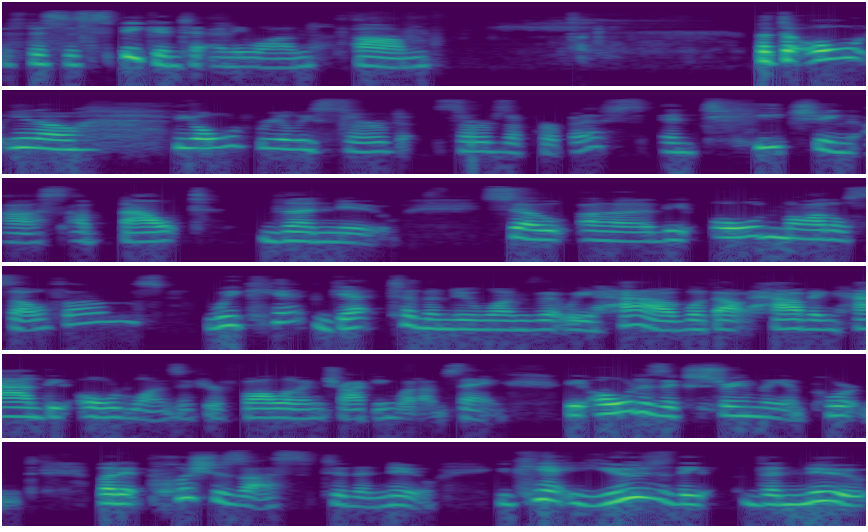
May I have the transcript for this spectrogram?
if this is speaking to anyone. Um, but the old, you know, the old really served serves a purpose in teaching us about the new. So uh, the old model cell phones, we can't get to the new ones that we have without having had the old ones. If you're following, tracking what I'm saying, the old is extremely important, but it pushes us to the new. You can't use the the new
